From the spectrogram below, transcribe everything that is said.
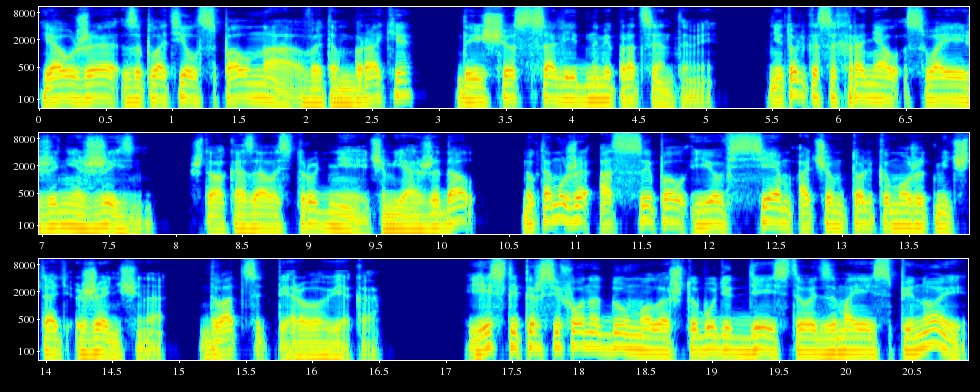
Я уже заплатил сполна в этом браке, да еще с солидными процентами. Не только сохранял своей жене жизнь, что оказалось труднее, чем я ожидал, но к тому же осыпал ее всем, о чем только может мечтать женщина 21 века. Если Персифона думала, что будет действовать за моей спиной,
